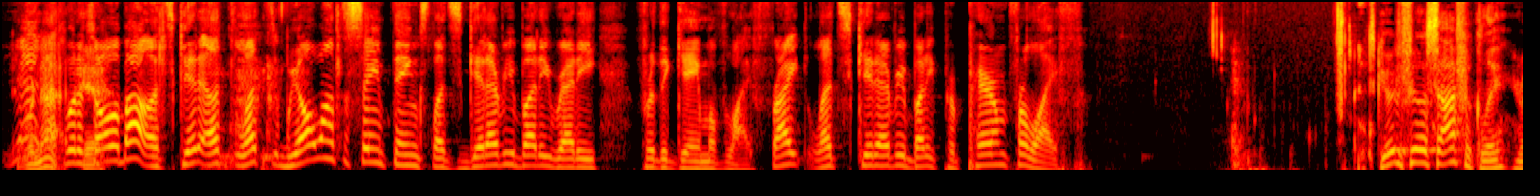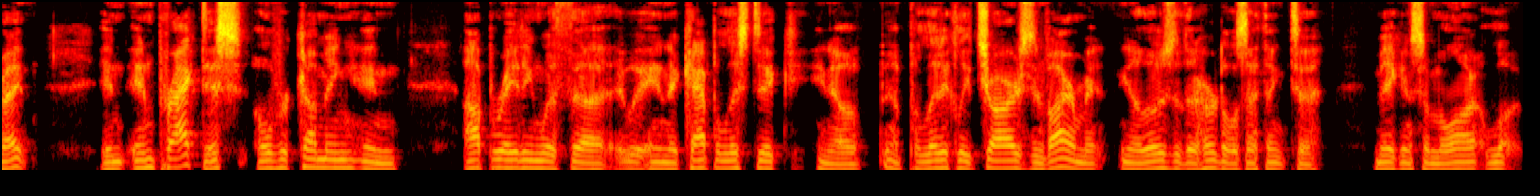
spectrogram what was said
yeah, we're not. That's what it's yeah. all about. Let's get let's, let's. We all want the same things. Let's get everybody ready for the game of life, right? Let's get everybody prepare them for life. It's good philosophically, right? In in practice, overcoming and operating with uh, in a capitalistic, you know, politically charged environment, you know, those are the hurdles I think to making some long,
